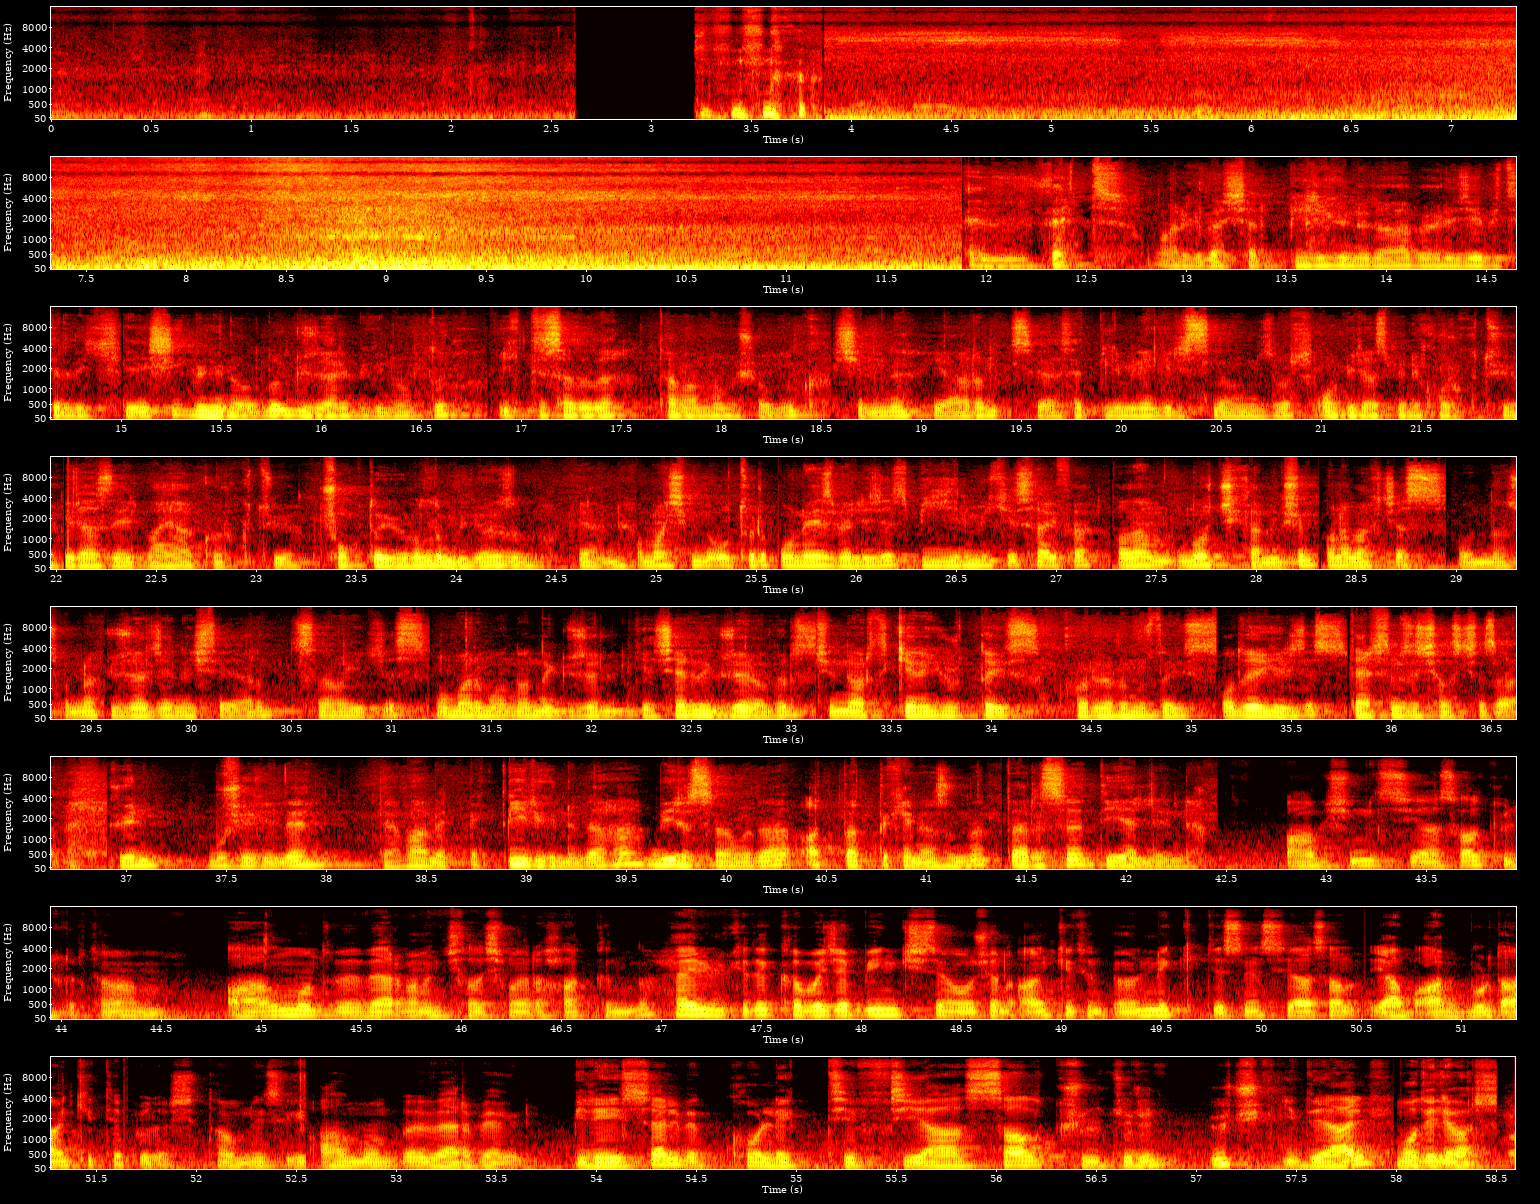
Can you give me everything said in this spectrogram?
Evet arkadaşlar bir günü daha böylece bitirdik. Değişik bir gün oldu, güzel bir gün oldu. İktisadı da tamamlamış olduk. Şimdi yarın siyaset bilimine giriş sınavımız var. O biraz beni korkutuyor. Biraz değil bayağı korkutuyor. Çok da yoruldum biliyor musunuz? Yani ama şimdi oturup onu ezberleyeceğiz. Bir 22 sayfa falan not çıkarmışım. Ona bakacağız. Ondan sonra güzelce işte yarın sınava gireceğiz. Umarım ondan da güzel geçer de güzel alırız. Şimdi artık gene yurttayız. Koridorumuzdayız. Odaya gireceğiz. Dersimize çalışacağız abi. Gün bu şekilde devam etmek. Bir günü daha, bir sınavı daha atlattık en azından. Darısı diğerlerine. Abi şimdi siyasal kültür tamam mı? Almond ve Verban'ın çalışmaları hakkında her ülkede kabaca bin kişiden oluşan anketin örnek kitlesine siyasal... Ya abi burada anket yapıyorlar işte tamam neyse. Almond ve Verba'ya göre. Bireysel ve kolektif siyasal kültürün 3 ideal modeli var.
